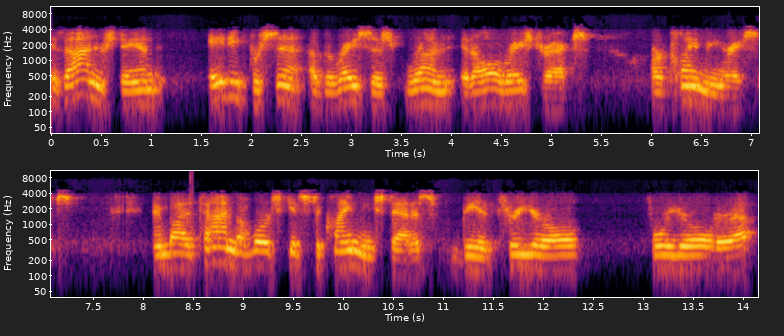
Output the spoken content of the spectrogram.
as I understand, 80% of the races run at all racetracks are claiming races. And by the time the horse gets to claiming status, be it three year old, four year old, or up,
